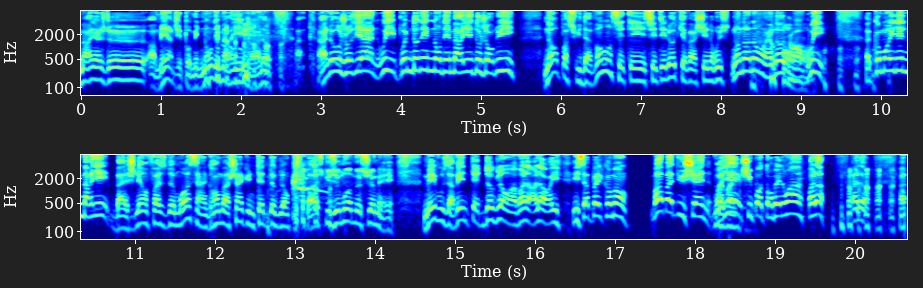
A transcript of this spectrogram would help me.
Mariage de... Oh merde, j'ai paumé le nom des mariés. moi, Allô, Allô Josiane Oui, vous pouvez me donner le nom des mariés d'aujourd'hui? Non, pas celui d'avant, c'était c'était l'autre qui avait acheté une russe. Non, non, non, un autre. Oui. Euh, Comment il est le marié? Bah, je l'ai en face de moi, c'est un grand machin avec une tête de gland. Bah, excusez-moi monsieur, mais mais vous avez une tête de gland. hein, voilà, alors, il, il s'appelle comment? Bah bah Duchesne, vous voyez, je suis pas tombé loin, voilà. Alors, vous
